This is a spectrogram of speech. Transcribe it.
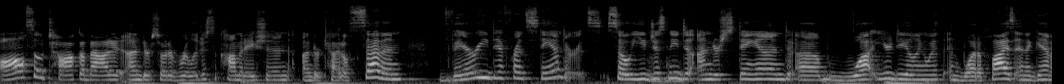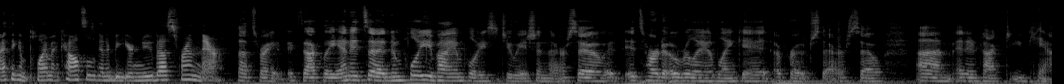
also talk about it under sort of religious accommodation under Title VII very different standards. So you just mm-hmm. need to understand uh, what you're dealing with and what applies. And again, I think employment counsel is going to be your new best friend there. That's right, exactly. And it's an employee by employee situation there, so it, it's hard to overlay a blanket approach there. So, um, and in fact, you can't.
